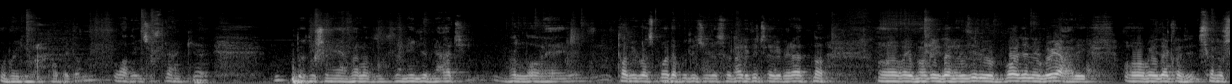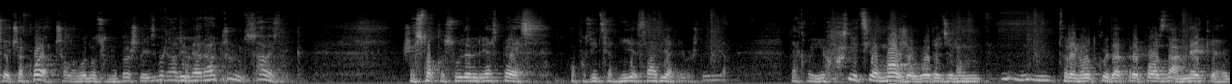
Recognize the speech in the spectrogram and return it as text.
ubedljivom pobedom vladajuće stranke doduše na jedan vrlo zanimljiv način, vrlo je, to bi gospoda, budući da su analitičari, vjerojatno ovaj, mogli da analiziraju bolje nego ja, ali ovaj, dakle, samo se čak ojačala u odnosu na prošle izbore, ali na račun saveznika. Žestoko su udarili SPS, opozicija nije slabija nego što je bila. Dakle, i opozicija može u određenom trenutku da prepozna neke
